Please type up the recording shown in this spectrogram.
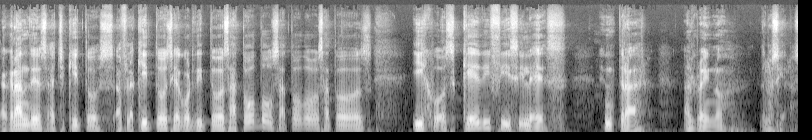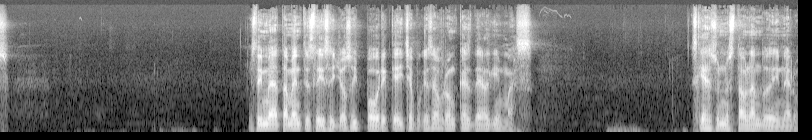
a grandes, a chiquitos, a flaquitos y a gorditos, a todos, a todos, a todos. Hijos, qué difícil es entrar al reino de los cielos. Usted inmediatamente usted dice, yo soy pobre, qué dicha porque esa bronca es de alguien más. Es que Jesús no está hablando de dinero.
